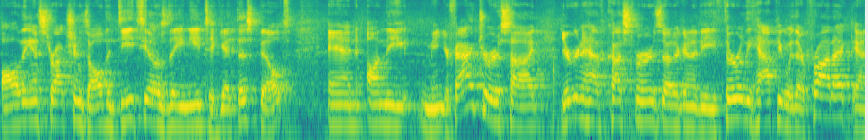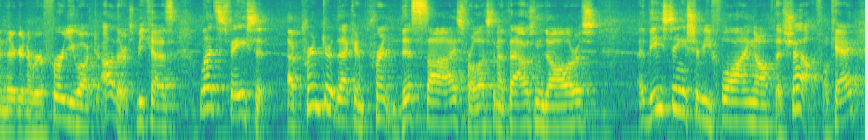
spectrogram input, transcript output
all the instructions, all the details they need to get this built. And on the manufacturer side, you're gonna have customers that are gonna be thoroughly happy with their product and they're gonna refer you out to others. Because let's face it, a printer that can print this size for less than a $1,000, these things should be flying off the shelf, okay?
